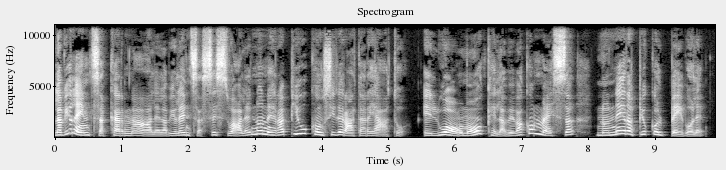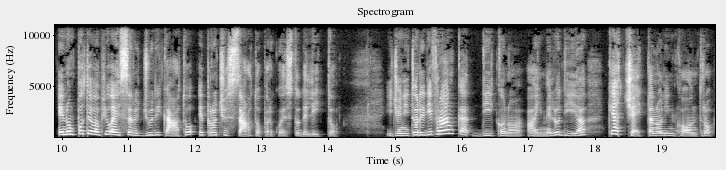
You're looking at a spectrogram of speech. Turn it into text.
la violenza carnale, la violenza sessuale non era più considerata reato e l'uomo che l'aveva commessa non era più colpevole e non poteva più essere giudicato e processato per questo delitto. I genitori di Franca dicono ai Melodia che accettano l'incontro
